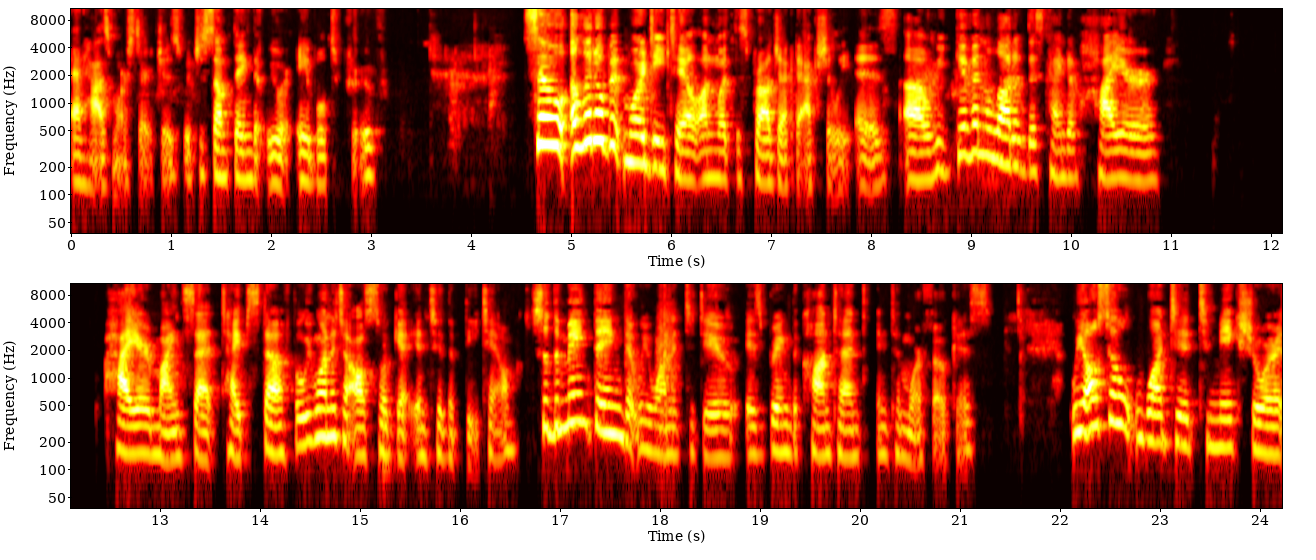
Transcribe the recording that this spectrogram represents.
and has more searches, which is something that we were able to prove. So a little bit more detail on what this project actually is. Uh, we've given a lot of this kind of higher higher mindset type stuff, but we wanted to also get into the detail. So the main thing that we wanted to do is bring the content into more focus. We also wanted to make sure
